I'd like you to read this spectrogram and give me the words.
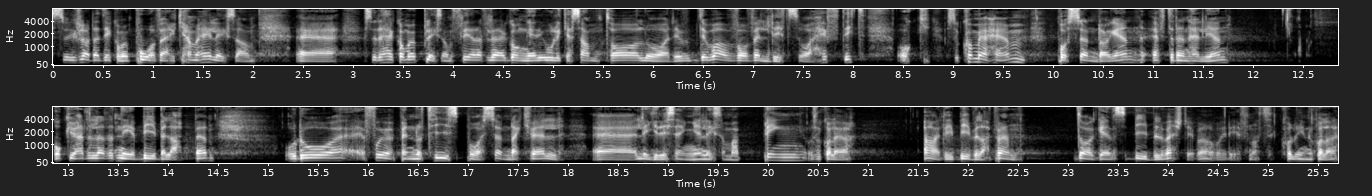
så det är klart att det kommer påverka mig. Liksom. Eh, så det här kom upp liksom flera, flera gånger i olika samtal och det, det var, var väldigt så häftigt. Och så kom jag hem på söndagen efter den helgen och jag hade laddat ner bibelappen och då får jag upp en notis på söndag kväll, eh, ligger i sängen liksom, bara pling och så kollar jag. Ja, ah, det är bibelappen. Dagens bibelvers, det, vad är det för något? Kolla in och kolla.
